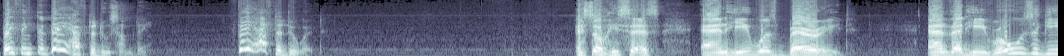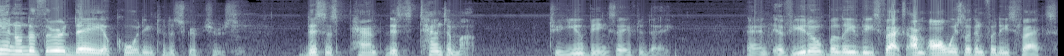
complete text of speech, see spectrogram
They think that they have to do something, they have to do it. And so he says, and he was buried, and that he rose again on the third day according to the scriptures. This is pan- this tantamount to you being saved today. And if you don't believe these facts, I'm always looking for these facts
